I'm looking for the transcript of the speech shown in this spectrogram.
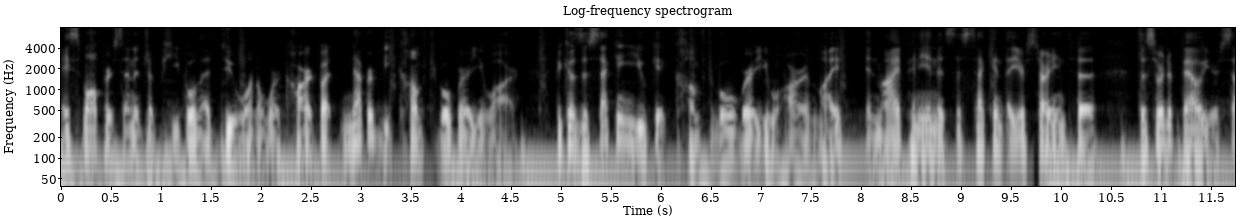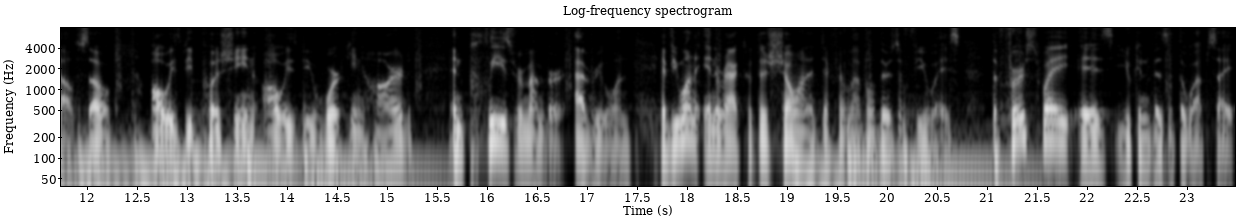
a small percentage of people that do want to work hard, but never be comfortable where you are. Because the second you get comfortable where you are in life, in my opinion, is the second that you're starting to, to sort of fail yourself. So always be pushing, always be working hard. And please remember, everyone, if you want to interact with this show on a different level, there's a few ways. The first way is you can visit the website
